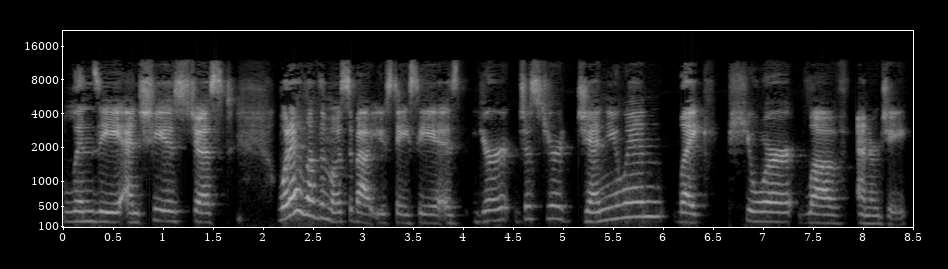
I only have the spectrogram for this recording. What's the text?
Lindsay, and she is just what I love the most about you, Stacy, is you're just your genuine, like pure love energy.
